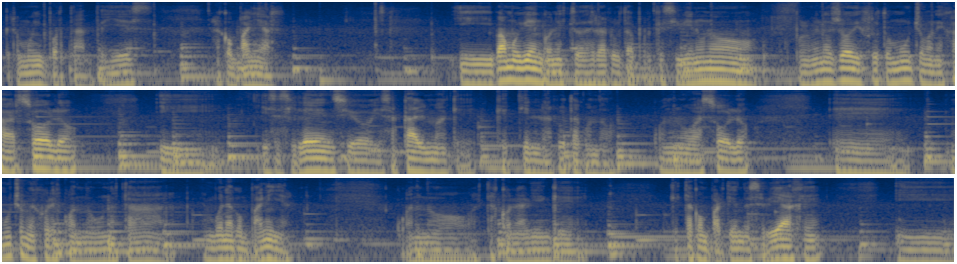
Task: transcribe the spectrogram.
pero muy importante, y es acompañar. Y va muy bien con esto desde la ruta, porque si bien uno, por lo menos yo, disfruto mucho manejar solo y, ese silencio y esa calma que, tiene la ruta cuando, cuando uno va solo, eh, mucho mejor es cuando uno está en buena compañía cuando estás con alguien que, está compartiendo ese viaje y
